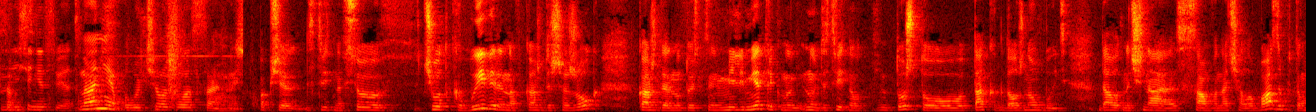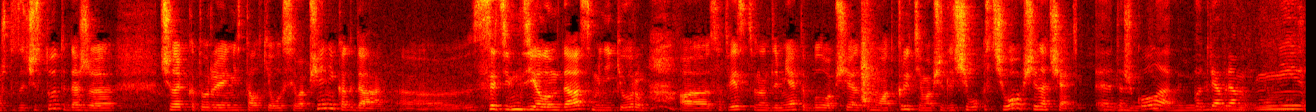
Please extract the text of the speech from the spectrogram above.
нанесение цвета. Знания получила колоссальные. Вообще, действительно, все четко выверено в каждый шажок, каждая, ну, то есть миллиметрик, ну, ну, действительно, вот, то, что так, как должно быть. Да, вот начиная с самого начала базы, потому что зачастую ты даже человек, который не сталкивался вообще никогда э, с этим делом, да, с маникюром, э, соответственно, для меня это было вообще, ну, открытием вообще, для чего, с чего вообще начать? Эта школа, вот я прям ни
